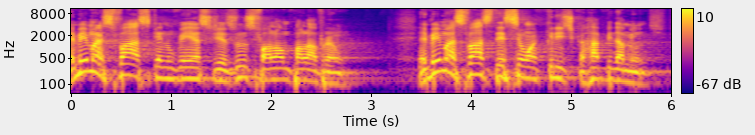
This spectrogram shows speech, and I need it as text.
É bem mais fácil quem não conhece Jesus falar um palavrão. É bem mais fácil descer uma crítica rapidamente.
